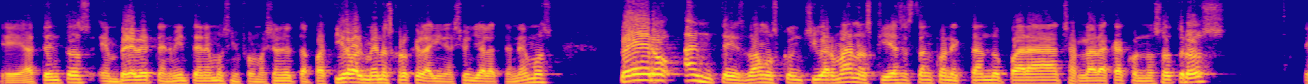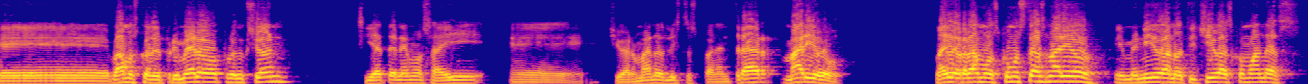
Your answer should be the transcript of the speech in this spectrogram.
eh, atentos, en breve también tenemos información del Tapatío. Al menos creo que la alineación ya la tenemos. Pero antes vamos con Chivarmanos, que ya se están conectando para charlar acá con nosotros. Eh, vamos con el primero, producción. si ya tenemos ahí eh, chivarmanos listos para entrar. Mario, Mario Ramos, ¿cómo estás, Mario? Bienvenido a Notichivas, ¿cómo andas?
